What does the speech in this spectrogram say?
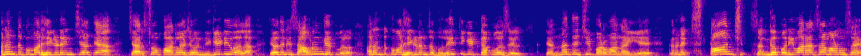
अनंतकुमार हेगडेंच्या त्या चारसो पारला जेव्हा निगेटिव्ह आला तेव्हा त्यांनी सावरून घेतलं. अनंतकुमार हेगडेंचं भलेही तिकीट कापलं असेल. त्यांना त्याची पर्वा नाही आहे कारण एक स्टॉन्च संघ परिवाराचा माणूस आहे.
